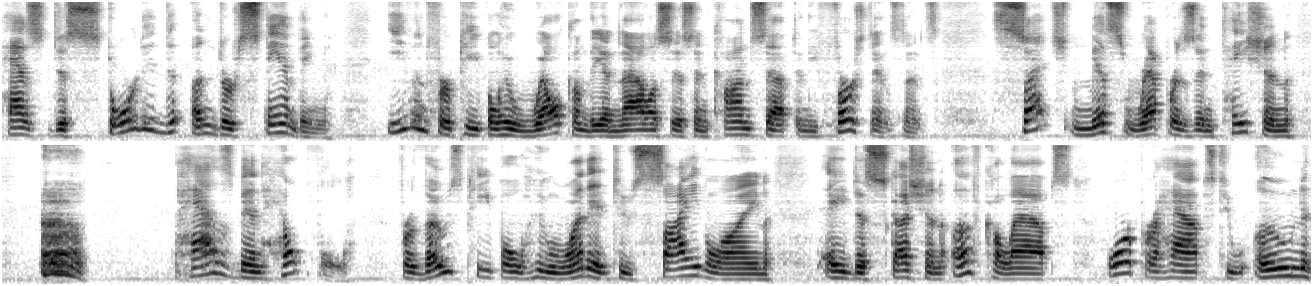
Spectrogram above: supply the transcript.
has distorted understanding even for people who welcome the analysis and concept in the first instance such misrepresentation has been helpful for those people who wanted to sideline a discussion of collapse or perhaps to own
